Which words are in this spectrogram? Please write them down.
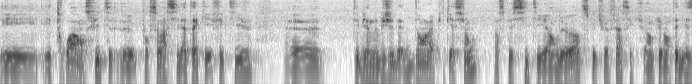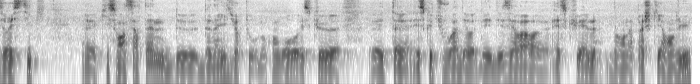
Et, et, trois, ensuite, pour savoir si l'attaque est effective, tu es bien obligé d'être dans l'application parce que si tu es en dehors, ce que tu vas faire, c'est que tu vas implémenter des heuristiques euh, qui sont incertaines d'analyse du retour. Donc en gros, est-ce que, euh, est que tu vois des, erreurs euh, SQL dans la page qui est rendue?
